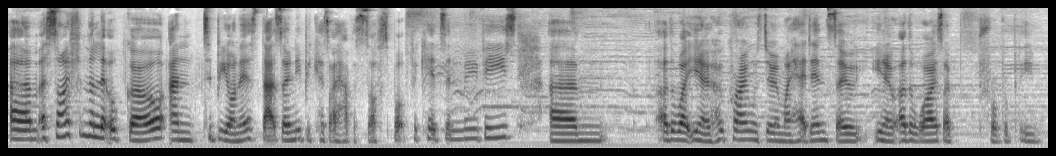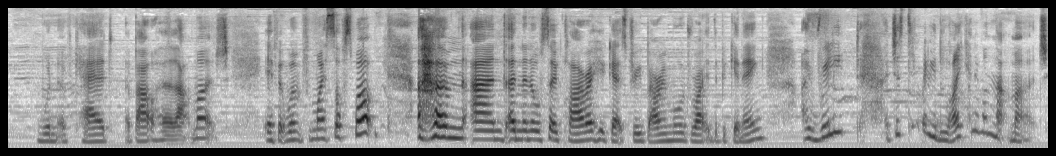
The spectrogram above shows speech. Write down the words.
Um, aside from the little girl, and to be honest, that's only because I have a soft spot for kids in movies. Um, otherwise, you know, her crying was doing my head in. So you know, otherwise, I probably wouldn't have cared about her that much if it went for my soft spot. Um, and and then also Clara, who gets Drew Barrymore right at the beginning. I really, I just didn't really like anyone that much,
